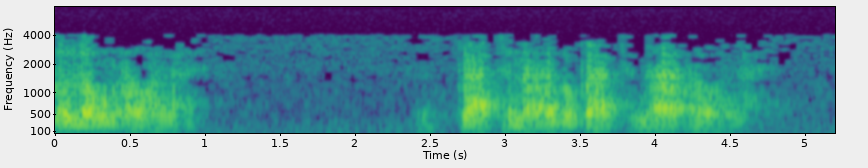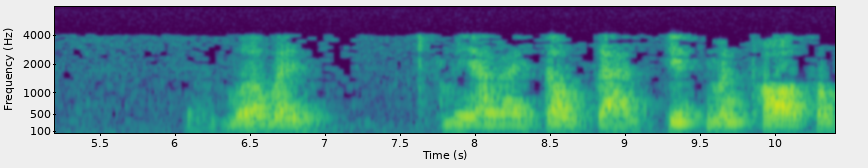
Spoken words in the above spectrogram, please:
ก็หลงเอาอะไร ปรารถนาก็ปรารถนาเอาอะไร เมื่อไม่ มีอะไรต้องการ จิตมันพอของ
